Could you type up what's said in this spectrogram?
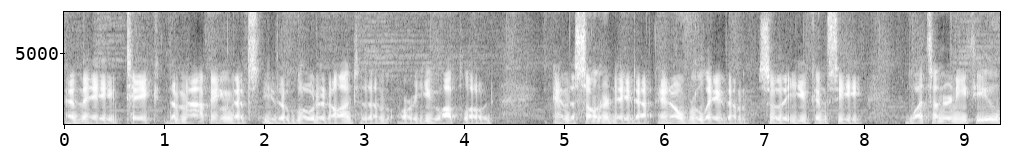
and they take the mapping that's either loaded onto them or you upload and the sonar data and overlay them so that you can see what's underneath you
